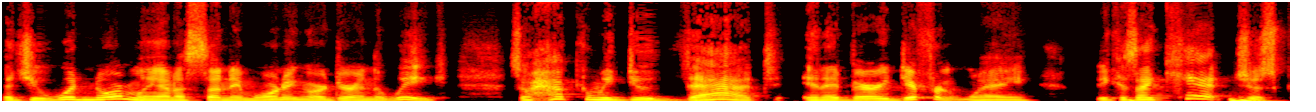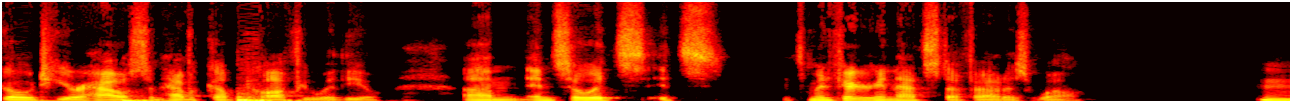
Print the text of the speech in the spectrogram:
that you would normally on a sunday morning or during the week. So how can we do that in a very different way? Because i can't just go to your house and have a cup of coffee with you. Um, and so it's it's it's been figuring that stuff out as well. Hmm.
